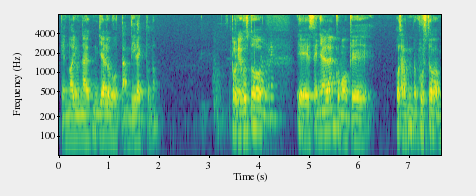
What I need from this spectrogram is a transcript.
que no hay una- un diálogo tan directo, ¿no? Porque justo eh, señalan como que, o sea, justo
